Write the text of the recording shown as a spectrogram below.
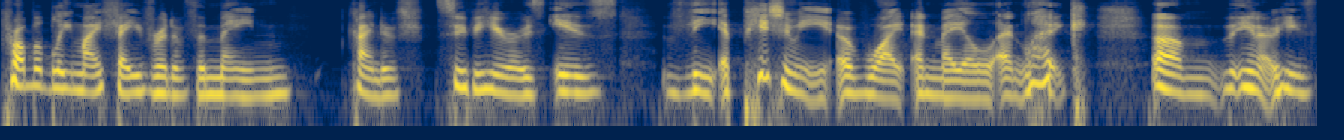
probably my favorite of the main kind of superheroes is the epitome of white and male and like um you know he's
